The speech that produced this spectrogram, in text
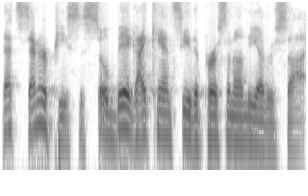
that centerpiece is so big i can't see the person on the other side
